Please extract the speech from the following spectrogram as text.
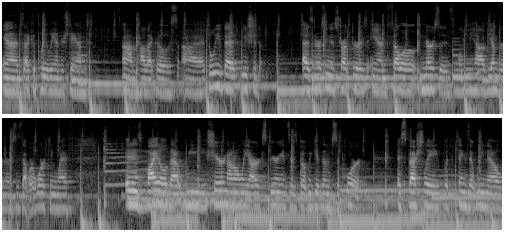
And I completely understand um, how that goes. I believe that we should, as nursing instructors and fellow nurses, when we have younger nurses that we're working with, it is vital that we share not only our experiences, but we give them support, especially with things that we know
